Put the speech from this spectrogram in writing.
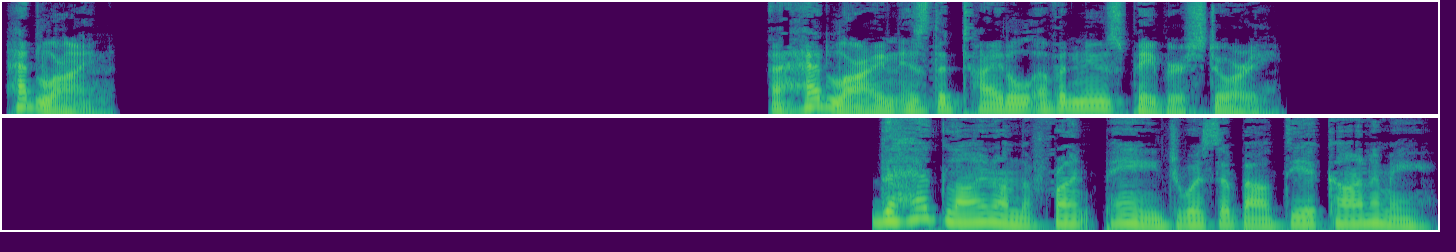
Headline. A headline is the title of a newspaper story. The headline on the front page was about the economy.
